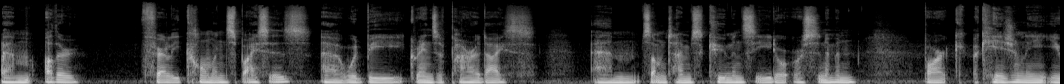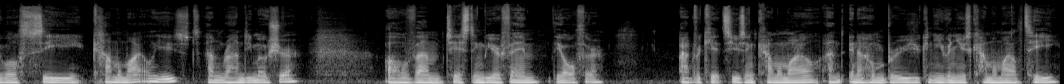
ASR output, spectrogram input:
Um, other fairly common spices uh, would be grains of paradise, um, sometimes cumin seed or, or, cinnamon bark. Occasionally, you will see chamomile used, and Randy Mosher of um, Tasting Beer fame, the author, advocates using chamomile, and in a home brew, you can even use chamomile tea.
